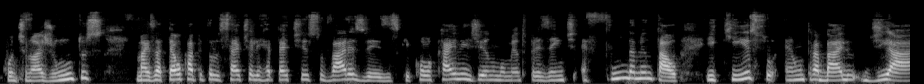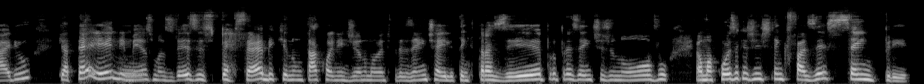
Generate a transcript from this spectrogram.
continuar juntos, mas até o capítulo 7 ele repete isso várias vezes, que colocar energia no momento presente é fundamental e que isso é um trabalho diário, que até ele mesmo às vezes percebe que não está com a energia no momento presente, aí ele tem que trazer para o presente de novo. É uma coisa que a gente tem que fazer sempre.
